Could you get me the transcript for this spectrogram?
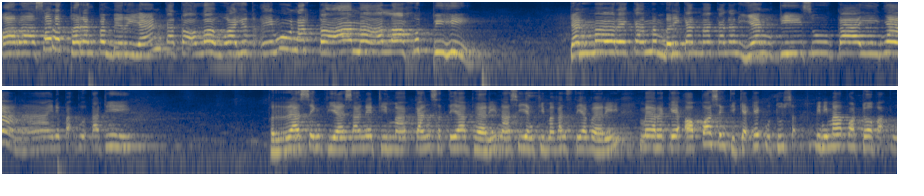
para syarat barang pemberian kata Allah wa ta'ama ala hubbihi dan mereka memberikan makanan yang disukainya. Nah, ini Pak Bu tadi Beras yang biasanya dimakan setiap hari, nasi yang dimakan setiap hari, mereknya apa sing dikeke kudu minimal podo Pak Bu.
